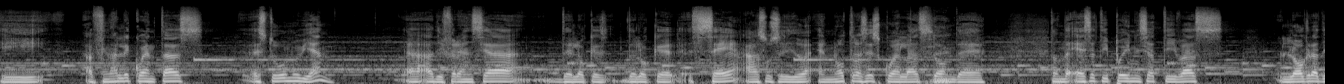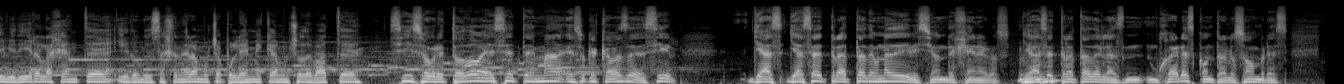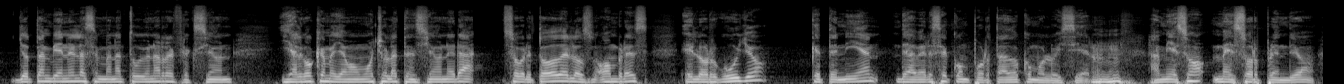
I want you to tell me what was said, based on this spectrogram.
Y al final de cuentas estuvo muy bien. A, a diferencia de lo, que, de lo que sé ha sucedido en otras escuelas Sí. donde, donde ese tipo de iniciativas logra dividir a la gente y donde se genera mucha polémica, mucho debate. Sí, sobre todo ese tema, eso que acabas de decir. Ya, ya se trata de una división de géneros. Ya se trata de las mujeres contra los hombres. Yo también en la semana tuve una reflexión y algo que me llamó mucho la atención era, sobre todo de los hombres, el orgullo que tenían de haberse comportado como lo hicieron. A mí eso me sorprendió.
